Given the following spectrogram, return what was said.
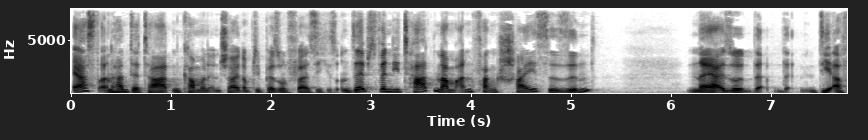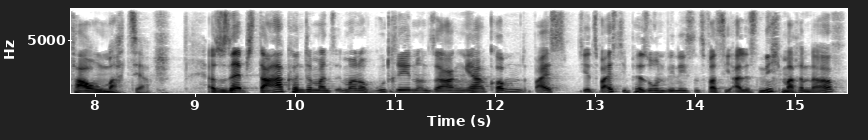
Erst anhand der Taten kann man entscheiden, ob die Person fleißig ist. Und selbst wenn die Taten am Anfang scheiße sind, naja, also die Erfahrung macht's ja. Also selbst da könnte man es immer noch gut reden und sagen, ja, komm, weiß, jetzt weiß die Person wenigstens, was sie alles nicht machen darf.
